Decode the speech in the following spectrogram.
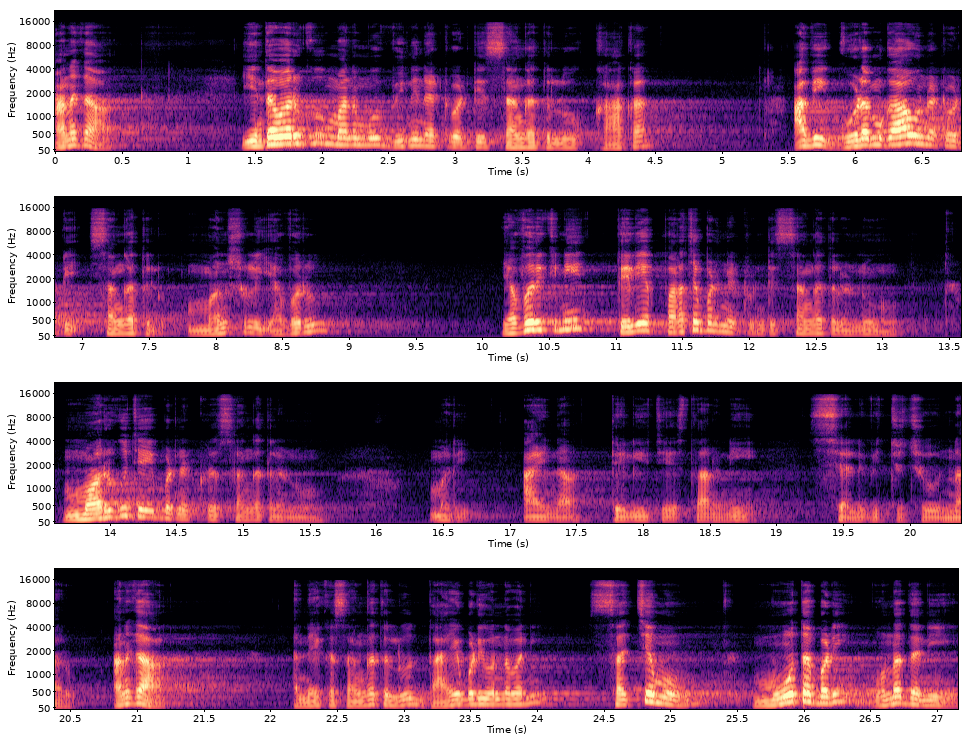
అనగా ఇంతవరకు మనము వినినటువంటి సంగతులు కాక అవి గూఢముగా ఉన్నటువంటి సంగతులు మనుషులు ఎవరు? ఎవరికి తెలియపరచబడినటువంటి సంగతులను మరుగు చేయబడినటువంటి సంగతులను మరి ఆయన తెలియచేస్తానని సెలవిచ్చుచు ఉన్నారు అనగా అనేక సంగతులు దాయబడి ఉన్నవని సత్యము మూతబడి ఉన్నదని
